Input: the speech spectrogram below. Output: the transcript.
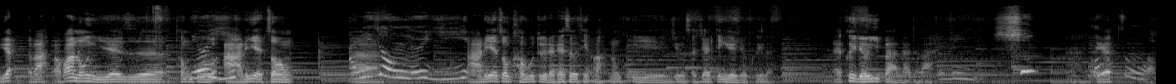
阅对伐？勿怪侬现在是通过何里一种啊，你种留言，何里一种客户端辣盖收听啊，侬可以就直接订阅就可以了，还可以留言拨阿拉对伐？微信嗯，对个公，众号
